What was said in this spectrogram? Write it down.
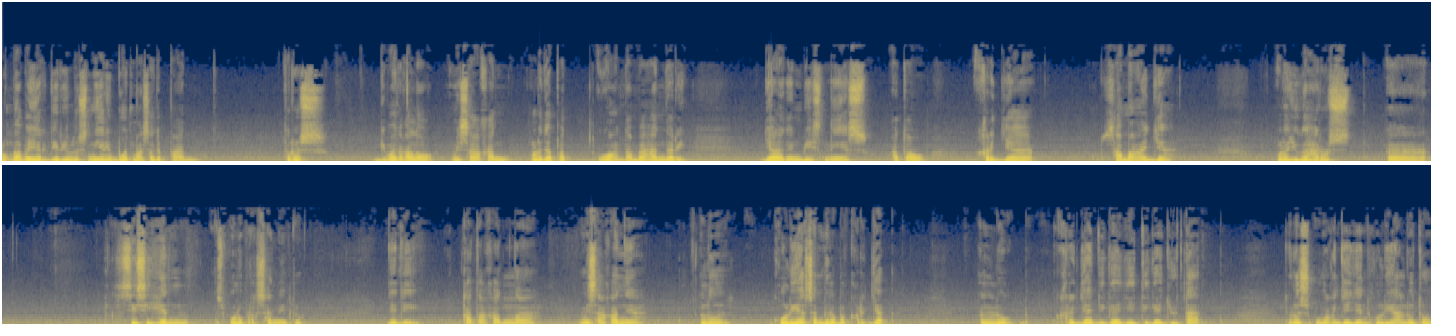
lu nggak bayar diri lu sendiri buat masa depan. Terus gimana kalau misalkan lu dapat uang tambahan dari jalanin bisnis atau kerja sama aja lu juga harus uh, sisihin 10% itu. Jadi katakanlah misalkan ya lu kuliah sambil bekerja lu kerja digaji 3 juta terus uang jajan kuliah lu tuh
